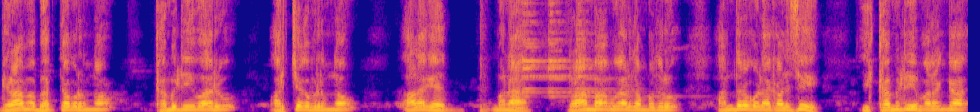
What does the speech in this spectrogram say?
గ్రామ భక్త బృందం కమిటీ వారు అర్చక బృందం అలాగే మన రాంబాబు గారి దంపతులు అందరూ కూడా కలిసి ఈ కమిటీ పరంగా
